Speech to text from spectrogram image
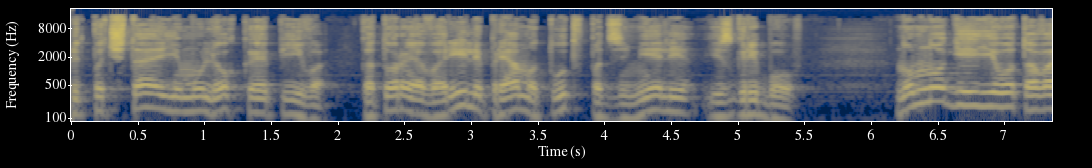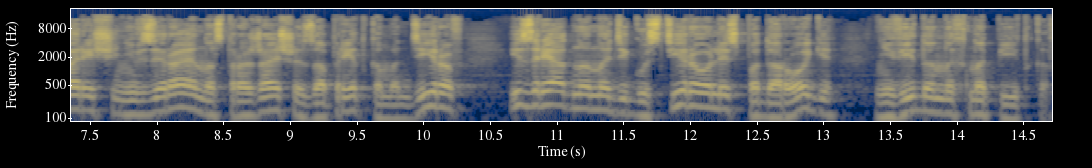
предпочитая ему легкое пиво, которое варили прямо тут в подземелье из грибов. Но многие его товарищи, невзирая на строжайший запрет командиров, изрядно надегустировались по дороге невиданных напитков.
